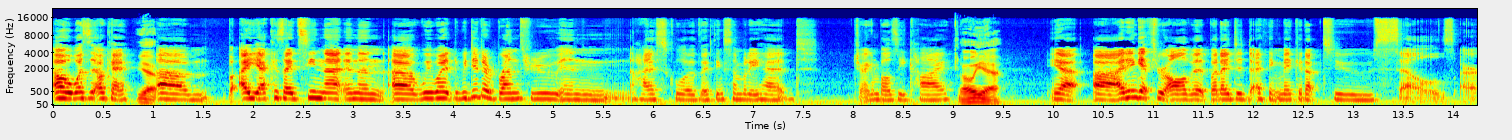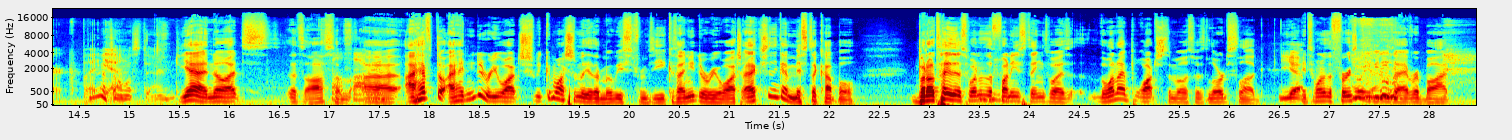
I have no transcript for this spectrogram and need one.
Oh, was it okay? Yeah. Um, but I, yeah, because I'd seen that, and then uh, we went we did a run through in high school. of- I think somebody had Dragon Ball Z Kai. Oh yeah. Yeah, uh, I didn't get through all of it, but I did. I think make it up to Cell's arc. But That's yeah, almost the end. Yeah, no, that's that's awesome. Uh, I have to. I need to rewatch. We can watch some of the other movies from Z because I need to rewatch. I actually think I missed a couple. But I'll tell you this: one of the funniest things was the one I watched the most was Lord Slug. Yeah. it's one of the first Oh, yeah. DVDs I ever bought,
